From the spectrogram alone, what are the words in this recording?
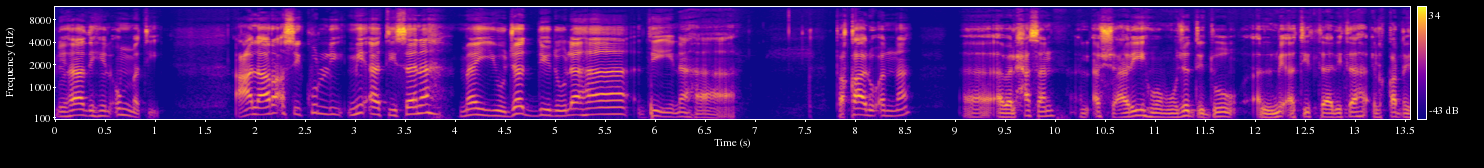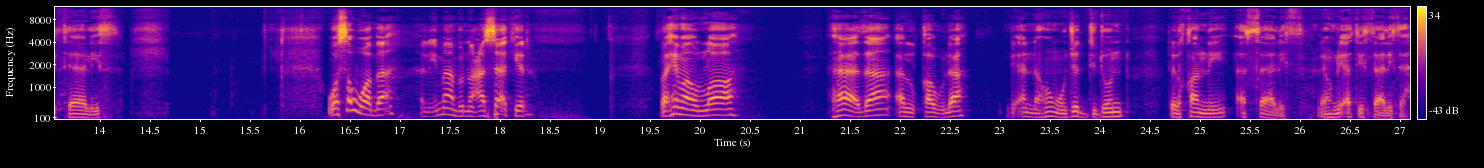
لهذه الأمة على رأس كل مئة سنة من يجدد لها دينها. فقالوا أن آه، أبا الحسن الأشعري هو مجدد المئة الثالثة القرن الثالث. وصوب الإمام ابن عساكر رحمه الله هذا القول بأنه مجدد للقرن الثالث المئة الثالثة.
